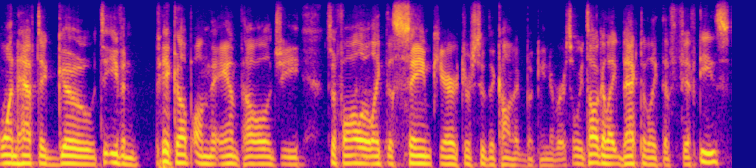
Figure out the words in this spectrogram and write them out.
one have to go to even pick up on the anthology to follow like the same characters through the comic book universe are we talking like back to like the 50s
